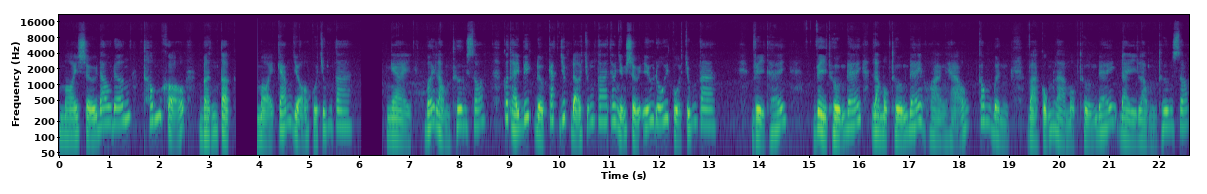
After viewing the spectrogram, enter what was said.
mọi sự đau đớn, thống khổ, bệnh tật, mọi cám dỗ của chúng ta. Ngài với lòng thương xót có thể biết được cách giúp đỡ chúng ta theo những sự yếu đuối của chúng ta. Vì thế, vì Thượng Đế là một Thượng Đế hoàn hảo, công bình và cũng là một Thượng Đế đầy lòng thương xót,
